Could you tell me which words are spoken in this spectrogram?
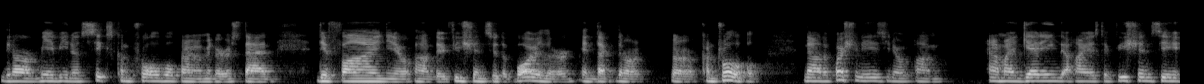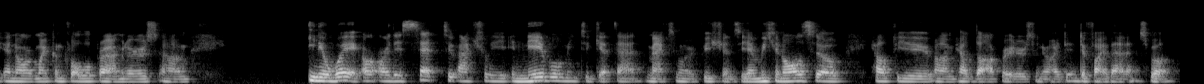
there are maybe you know six controllable parameters that define you know um, the efficiency of the boiler, and that they are, are controllable. Now the question is, you know, um, am I getting the highest efficiency and are my controllable parameters um, in a way, are, are they set to actually enable me to get that maximum efficiency? And we can also help you um, help the operators, you know, identify that as well.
